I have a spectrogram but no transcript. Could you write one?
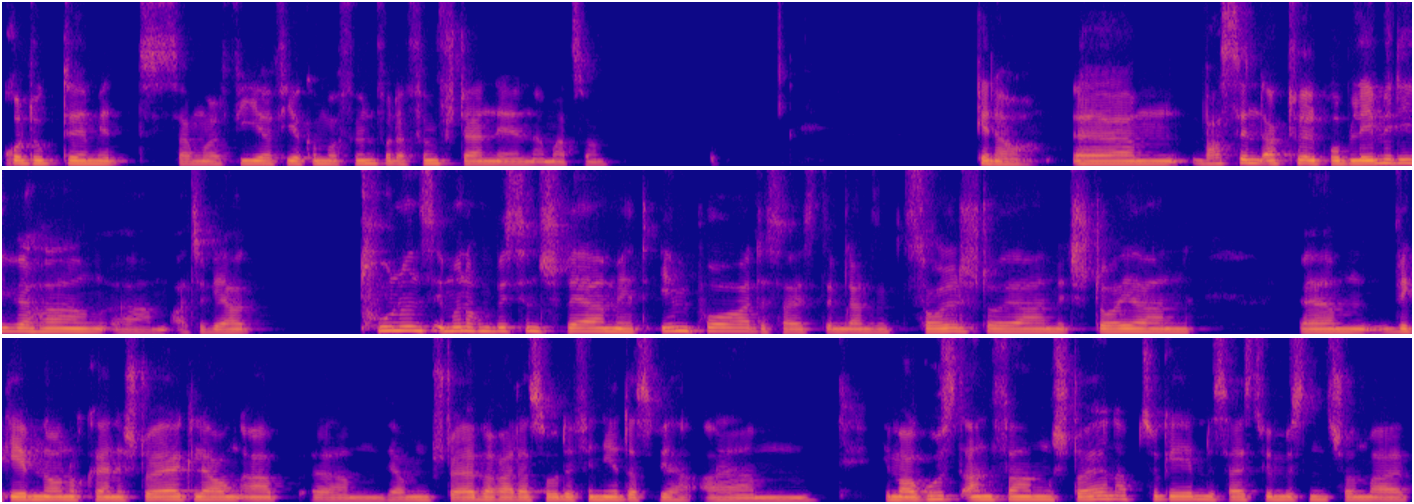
Produkte mit, sagen wir mal, 4, 4,5 oder 5 Sternen in Amazon. Genau. Ähm, was sind aktuell Probleme, die wir haben? Ähm, also wir tun uns immer noch ein bisschen schwer mit Import, das heißt dem ganzen Zollsteuern, mit Steuern. Ähm, wir geben auch noch keine Steuererklärung ab. Ähm, wir haben einen Steuerberater so definiert, dass wir ähm, im August anfangen, Steuern abzugeben. Das heißt, wir müssen schon mal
